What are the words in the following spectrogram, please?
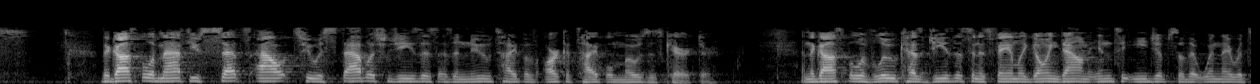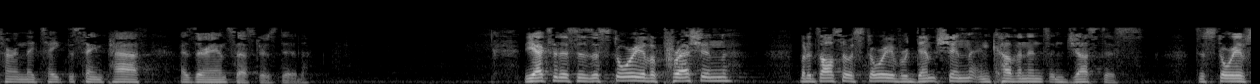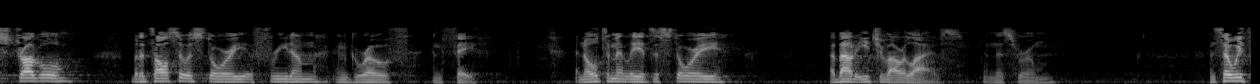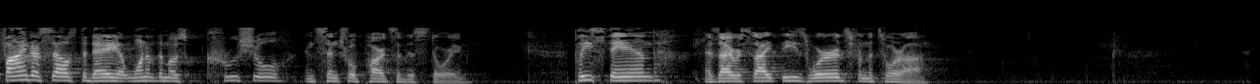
The Gospel of Matthew sets out to establish Jesus as a new type of archetypal Moses character. And the Gospel of Luke has Jesus and his family going down into Egypt so that when they return, they take the same path as their ancestors did. The Exodus is a story of oppression, but it's also a story of redemption and covenant and justice. It's a story of struggle, but it's also a story of freedom and growth and faith. And ultimately, it's a story about each of our lives in this room. And so we find ourselves today at one of the most crucial and central parts of this story. Please stand as I recite these words from the Torah.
